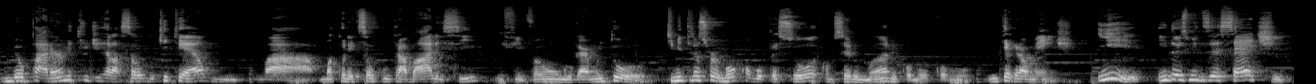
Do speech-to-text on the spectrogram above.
o meu parâmetro de relação do que, que é um, uma, uma conexão com o trabalho em si. Enfim, foi um lugar muito. que me transformou como pessoa, como ser humano como, como integralmente. E em 2017,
